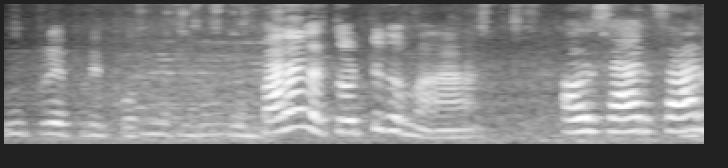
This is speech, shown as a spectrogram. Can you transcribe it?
இப்படி இப்படி போ. பரவாயில்ல தொட்டுக்கம்மா. அவர் சார் சார்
